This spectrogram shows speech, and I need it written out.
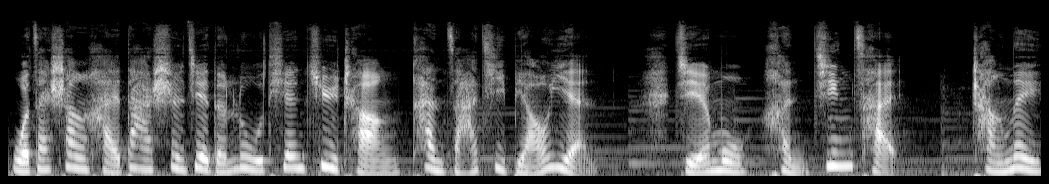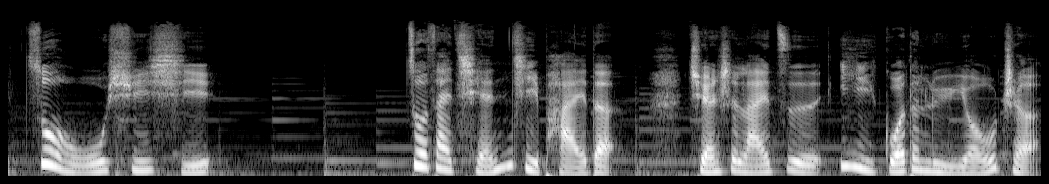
我在上海大世界的露天剧场看杂技表演，节目很精彩，场内座无虚席。坐在前几排的，全是来自异国的旅游者，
